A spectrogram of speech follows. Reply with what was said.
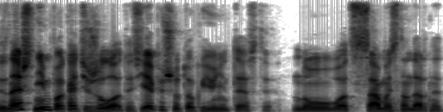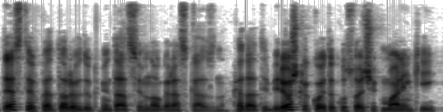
Ты знаешь, с ним пока тяжело. То есть я пишу только юнит-тесты. Ну, вот самые стандартные тесты, в которые в документации много рассказано. Когда ты берешь какой-то кусочек маленький,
